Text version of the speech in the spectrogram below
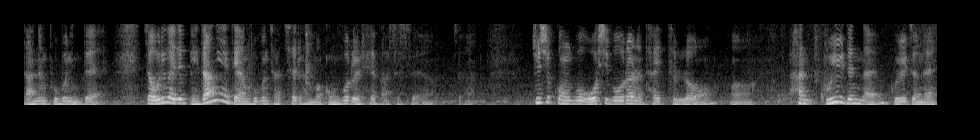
라는 부분인데 자 우리가 이제 배당에 대한 부분 자체를 한번 공부를 해 봤었어요. 자 주식 공부 55라는 타이틀로 어, 한 9일 됐나요? 9일 전에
